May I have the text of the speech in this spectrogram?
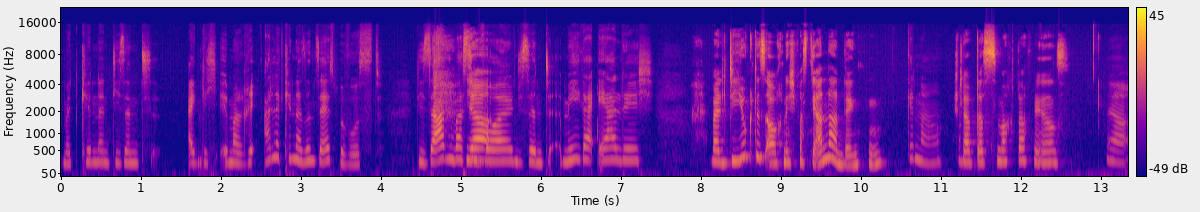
mit Kindern, die sind eigentlich immer, alle Kinder sind selbstbewusst. Die sagen, was Ja. sie wollen, die sind mega ehrlich. Weil die juckt es auch nicht, was die anderen denken. Genau. Ich glaube, das macht dafür aus. Ja,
